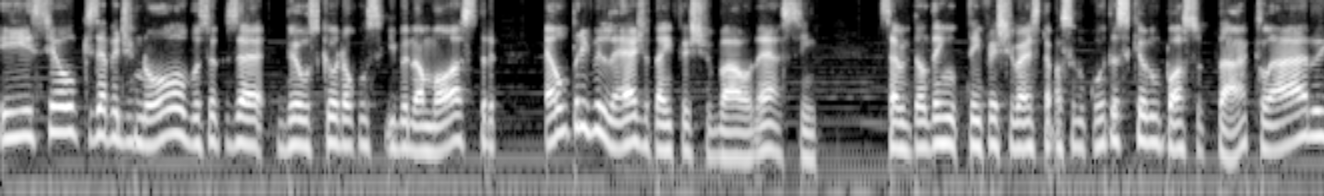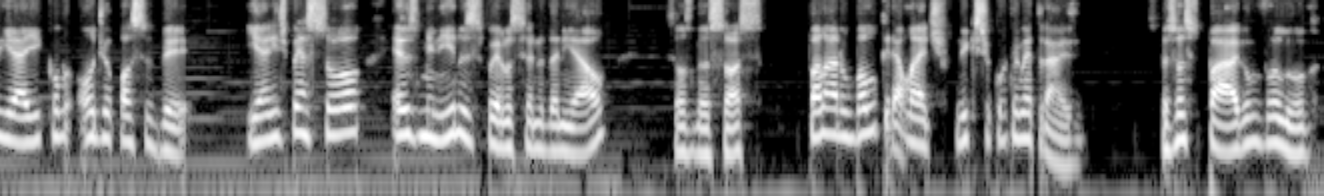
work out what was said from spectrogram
e se eu quiser ver de novo, se eu quiser ver os que eu não consegui ver na mostra, é um privilégio estar em festival, né? Assim, sabe? Então tem, tem festivais que estão tá passando curtas que eu não posso estar, claro, e aí como, onde eu posso ver? E a gente pensou, eu e os meninos, foi o Luciano e o Daniel, são os meus sócios, falaram, vamos criar uma Netflix de curta-metragem. As pessoas pagam um valor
